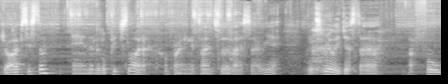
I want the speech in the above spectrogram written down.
drive system and a little pitch slider operating its own servo. So yeah, it's really just a, a full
